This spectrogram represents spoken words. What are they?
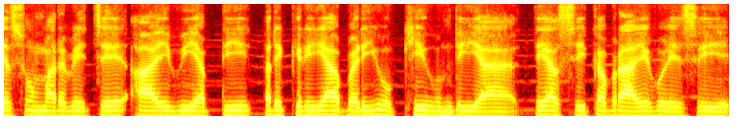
ਇਸ ਉਮਰ ਵਿੱਚ ਆਈਵੀਐਫ ਦੀ ਪ੍ਰਕਿਰਿਆ ਬੜੀ ਔਖੀ ਹੁੰਦੀ ਹੈ ਤੇ ਅਸੀਂ ਘਬਰਾਏ ਹੋਏ ਸੀ,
